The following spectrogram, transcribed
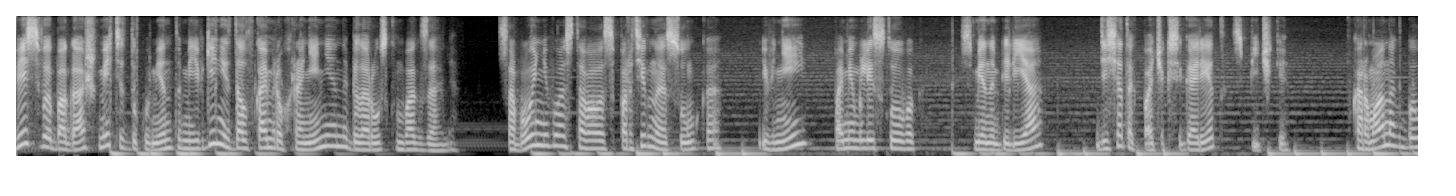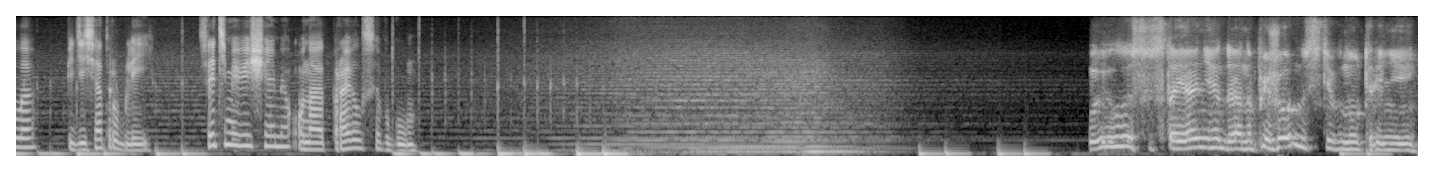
Весь свой багаж вместе с документами Евгений сдал в камеру хранения на Белорусском вокзале. С собой у него оставалась спортивная сумка, и в ней, помимо листовок, смена белья, десяток пачек сигарет, спички – карманах было 50 рублей. С этими вещами он отправился в ГУМ. Было состояние да, напряженности внутренней,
